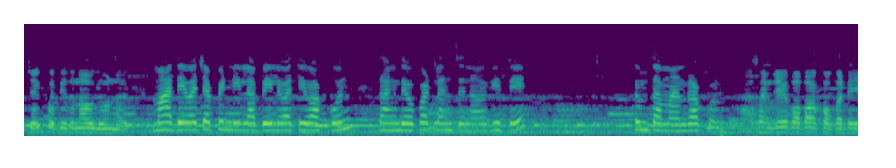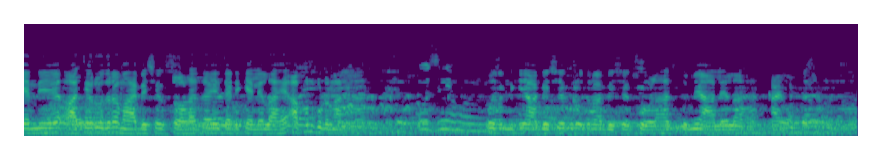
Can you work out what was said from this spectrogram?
तुमच्या एक पतीचं नाव घेऊन. महादेवाच्या पिंडीला बेलवाती वाकून चांगदेव पाटलांचं नाव घेते. तुमचा मान राखून. संजय बाबा कोकाटे यांनी अतिरुद्र महाभिषेक सोहळाचा इथे केलेला आहे. आपण कुठून आलेला आहात? उजनी होऊन की अभिषेक रुद्र अभिषेक सोहळा आज तुम्ही आलेला आहात. काय वाटतं सांगा?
